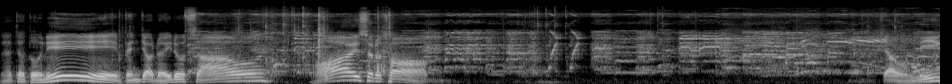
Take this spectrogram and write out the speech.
และเจ้าตัวนี้เป็นเจ้าไดโนเสาร์ไอซอร์ทอปเจ้าลิง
